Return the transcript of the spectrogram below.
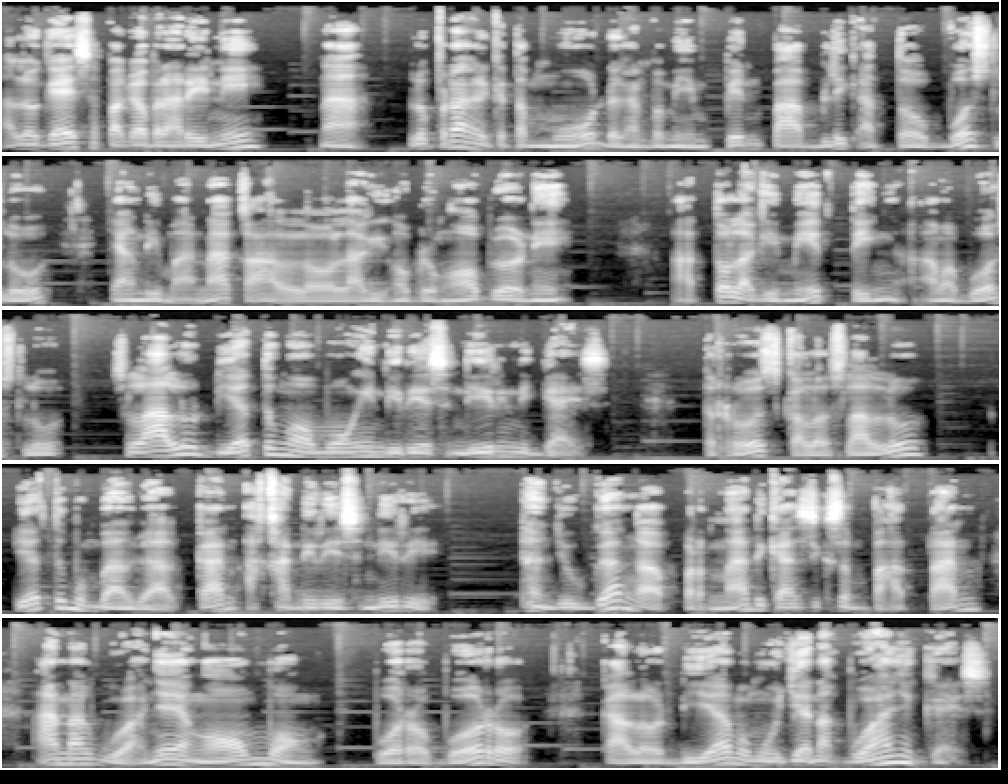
Halo guys, apa kabar hari ini? Nah, lu pernah ketemu dengan pemimpin publik atau bos lu yang di mana kalau lagi ngobrol-ngobrol nih, atau lagi meeting sama bos lu, selalu dia tuh ngomongin diri sendiri nih guys. Terus kalau selalu dia tuh membanggakan akan diri sendiri dan juga nggak pernah dikasih kesempatan anak buahnya yang ngomong boro-boro kalau dia memuji anak buahnya guys.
